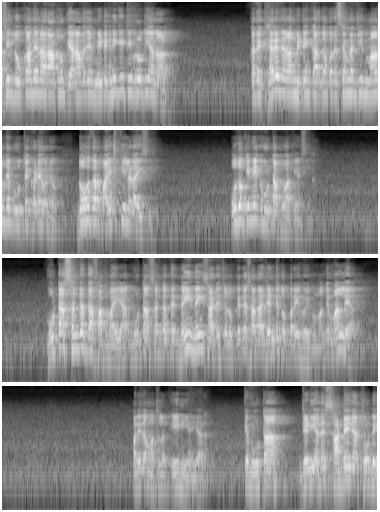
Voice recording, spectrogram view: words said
ਅਸੀਂ ਲੋਕਾਂ ਦੇ ਨਾਲ ਰਾਤ ਨੂੰ 11 ਵਜੇ ਮੀਟਿੰਗ ਨਹੀਂ ਕੀਤੀ ਵਿਰੋਧੀਆਂ ਨਾਲ? ਕਦੇ ਖਹਿਰੇ ਦੇ ਨਾਲ ਮੀਟਿੰਗ ਕਰਦੇ ਹੋ, ਕਦੇ ਸਿਮਰਨਜੀਤ ਮਾਨ ਦੇ ਬੂਥ ਤੇ ਖੜੇ ਹੋਨੇ ਹੋ। 2022 ਚ ਕੀ ਲੜਾਈ ਸੀ? ਉਦੋਂ ਕਿੰਨੇ ਕੁ ਵੋਟਾਂ ਪਵਾਤੀਆਂ ਸੀ ਵੋਟਾਂ ਸੰਗਤ ਦਾ ਫਤਵਾ ਯਾਰ, ਵੋਟਾਂ ਸੰਗਤ ਦੇ ਨਹੀਂ ਨਹੀਂ ਸਾਡੇ, ਚਲੋ ਕਿਤੇ ਸਾਡਾ ਏਜੰਡੇ ਤੋਂ ਪਰੇ ਹੋਏ ਹੋਵਾਂਗੇ, ਮੰਨ ਲਿਆ। ਪਰ ਇਹਦਾ ਮਤਲਬ ਇਹ ਨਹੀਂ ਹੈ ਯਾਰ ਕਿ ਵੋਟਾਂ ਜਿਹੜੀਆਂ ਨੇ ਸਾਡੇ ਜਾਂ ਤੁਹਾਡੇ,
